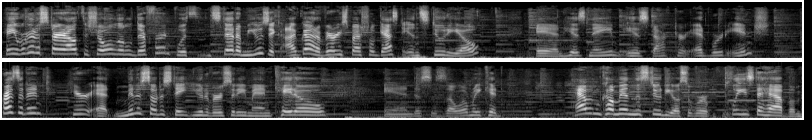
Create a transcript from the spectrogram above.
Hey, we're going to start out the show a little different with instead of music, I've got a very special guest in studio, and his name is Dr. Edward Inch, president here at Minnesota State University Mankato. And this is the one we could have him come in the studio, so we're pleased to have him.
